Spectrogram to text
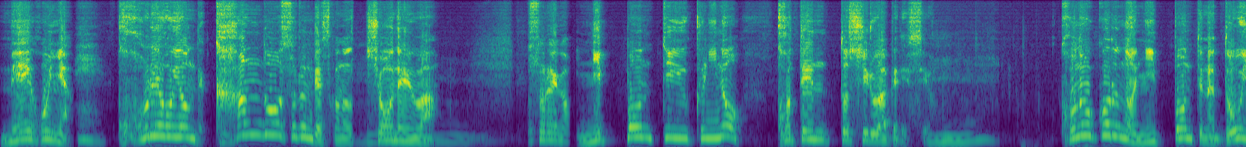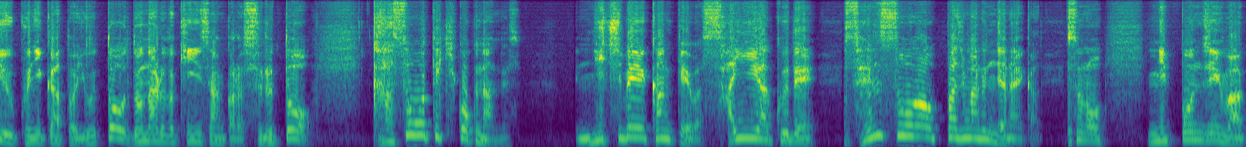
名本屋。これを読んで感動するんです、この少年は。それが日本っていう国の古典と知るわけですよ。この頃の日本っていうのはどういう国かというと、ドナルド・キーンさんからすると、仮想敵国なんです。日米関係は最悪で、戦争が追っ始まるんじゃないか。その、日本人は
